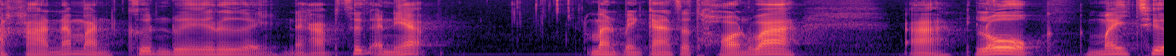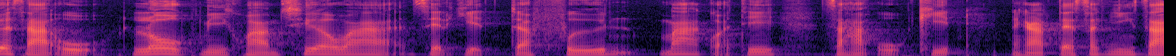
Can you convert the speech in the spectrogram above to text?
ราคาน้ำมันขึ้นเรื่อยๆนะครับซึ่งอันเนี้ยมันเป็นการสะท้อนว่า อ่าโลกไม่เชื่อซาอุ โลกมีความเชื่อว่าเศรษฐกิจจะฟื้นมากกว่าที่ซาอุคิดนะครับแต่สักยิงซา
